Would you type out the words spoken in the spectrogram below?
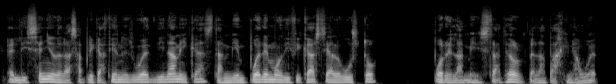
El diseño de las aplicaciones web dinámicas también puede modificarse al gusto por el administrador de la página web.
